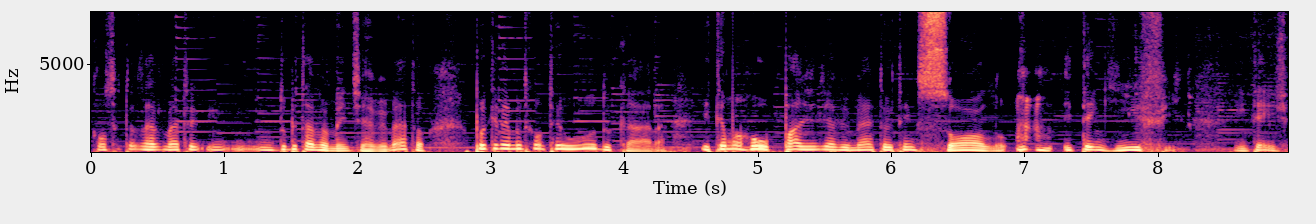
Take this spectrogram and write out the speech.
com certeza heavy metal, indubitavelmente heavy metal, porque tem muito conteúdo, cara. E tem uma roupagem de heavy metal, e tem solo, e tem riff entende?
